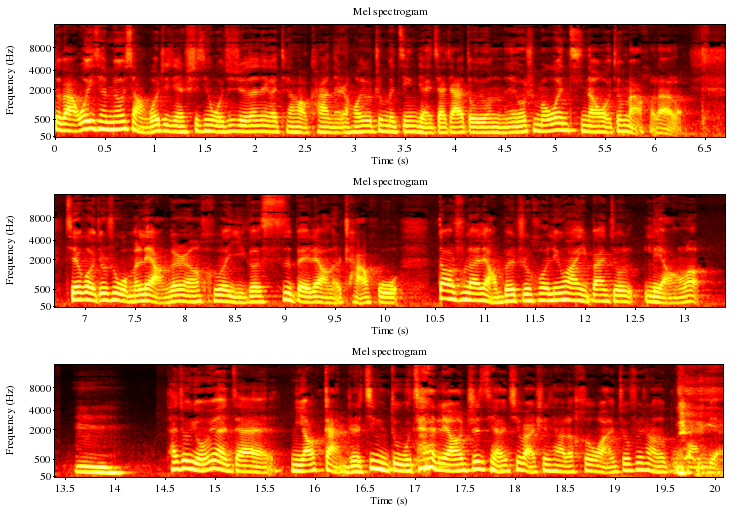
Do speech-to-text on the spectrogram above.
对吧？我以前没有想过这件事情，我就觉得那个挺好看的，然后又这么经典，家家都用，能有什么问题呢？我就买回来了。结果就是我们两个人喝一个四杯量的茶壶，倒出来两杯之后，另外一半就凉了。嗯，它就永远在你要赶着进度，在凉之前去把剩下的喝完，就非常的不方便。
